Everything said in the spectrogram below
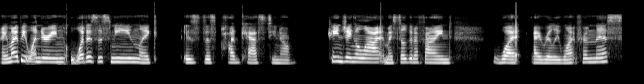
I might be wondering, what does this mean? Like, is this podcast, you know, changing a lot? Am I still going to find what I really want from this?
